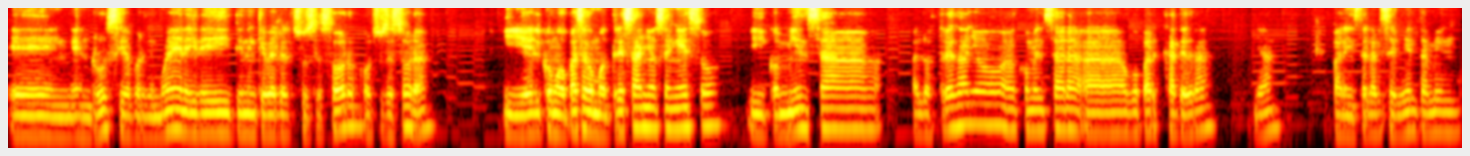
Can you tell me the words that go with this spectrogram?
en, en, Rusia porque muere y de ahí tienen que ver el sucesor o sucesora. Y él como pasa como tres años en eso y comienza a los tres años a comenzar a, ocupar cátedra, ¿ya? Para instalarse bien también.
